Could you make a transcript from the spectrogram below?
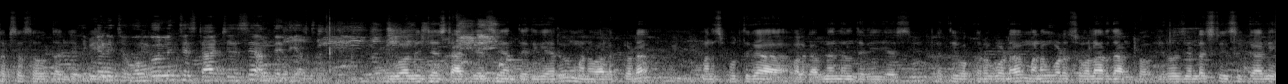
సక్సెస్ అవుతుందని చెప్పి ఒంగోలు నుంచి స్టార్ట్ చేసి అంత ఎదిగాం ఇవాళ నుంచే స్టార్ట్ చేసి అంత ఎదిగారు. మన వాళ్ళకి కూడా మనస్ఫూర్తిగా వాళ్ళకి అభినందనలు తెలియజేస్తూ ప్రతి ఒక్కరు కూడా మనం కూడా సోలార్ దాంట్లో ఈరోజు ఇండస్ట్రీస్కి కానీ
